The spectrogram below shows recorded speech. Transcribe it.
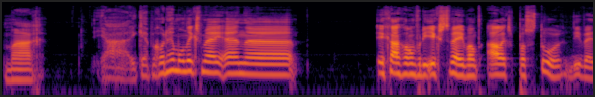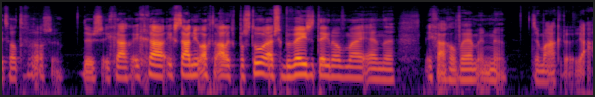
Maar ja, ik heb er gewoon helemaal niks mee. En uh, ik ga gewoon voor die X2, want Alex Pastoor, die weet wel te verrassen. Dus ik, ga, ik, ga, ik sta nu achter Alex Pastoor. Hij heeft zich bewezen tegenover mij. En ik ga gewoon voor hem. En ze maken er, ja,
